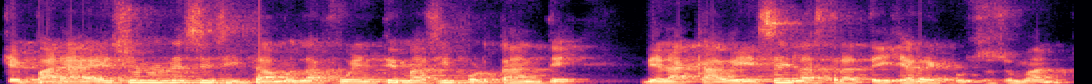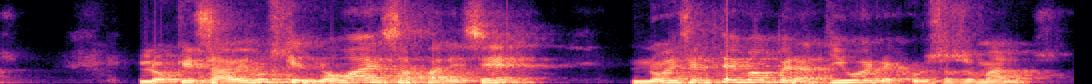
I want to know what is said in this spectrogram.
que para eso no necesitamos la fuente más importante de la cabeza y la estrategia de recursos humanos. Lo que sabemos que no va a desaparecer no es el tema operativo de recursos humanos.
